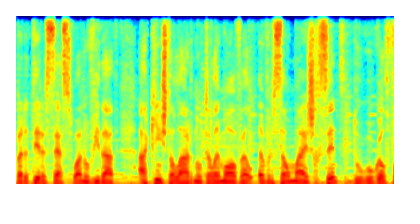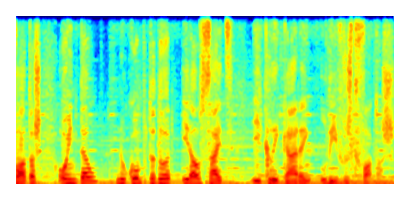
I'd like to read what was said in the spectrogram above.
Para ter acesso à novidade, há que instalar no telemóvel a versão mais recente do Google Fotos ou então no computador ir ao site e clicar em Livros de Fotos.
